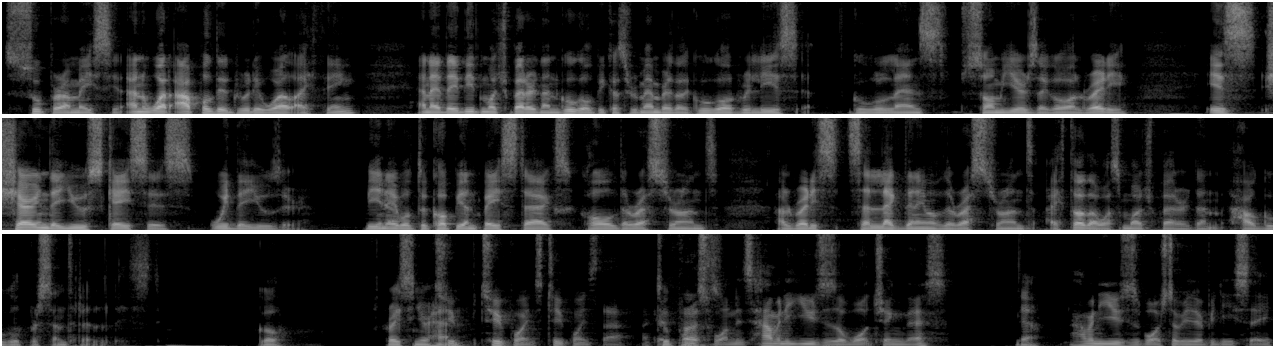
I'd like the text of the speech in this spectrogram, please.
super amazing. And what Apple did really well, I think, and they did much better than Google because remember that Google released Google Lens some years ago already, is sharing the use cases with the user, being able to copy and paste text, call the restaurant, already select the name of the restaurant. I thought that was much better than how Google presented it at least. Go, raising your Two, hand. two points. Two points there. Okay. Two first points. one is how many users are watching this. Yeah. How many users watch WWDC?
